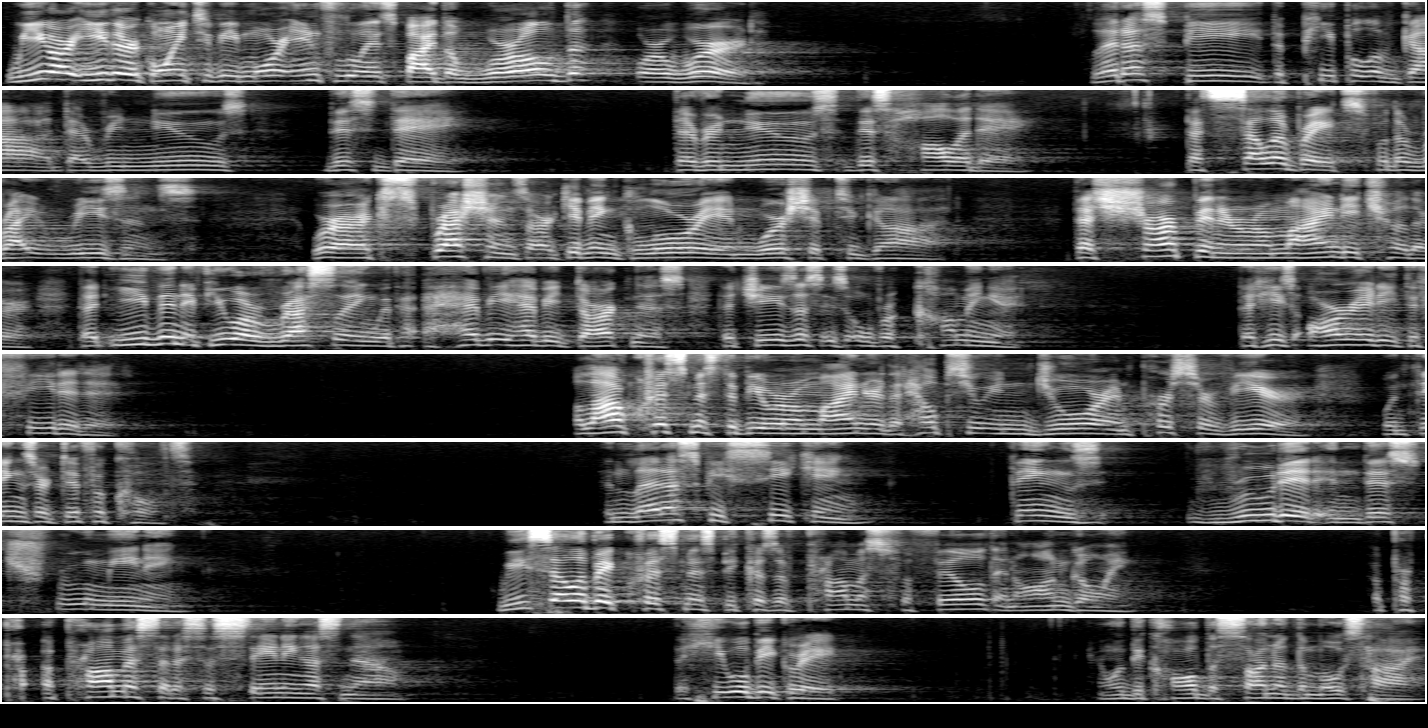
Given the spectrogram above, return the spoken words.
we are either going to be more influenced by the world or word. Let us be the people of God that renews this day, that renews this holiday, that celebrates for the right reasons, where our expressions are giving glory and worship to God that sharpen and remind each other that even if you are wrestling with a heavy, heavy darkness, that Jesus is overcoming it, that he's already defeated it. Allow Christmas to be a reminder that helps you endure and persevere when things are difficult. And let us be seeking things rooted in this true meaning. We celebrate Christmas because of promise fulfilled and ongoing a, pro- a promise that is sustaining us now, that he will be great and will be called the Son of the Most High.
